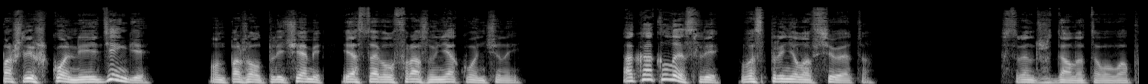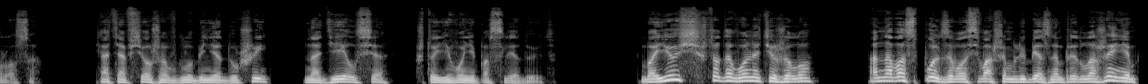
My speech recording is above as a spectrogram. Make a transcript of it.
пошли школьные деньги, он пожал плечами и оставил фразу неоконченной. А как Лесли восприняла все это? Стрэнд ждал этого вопроса, хотя все же в глубине души надеялся, что его не последует. Боюсь, что довольно тяжело. Она воспользовалась вашим любезным предложением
